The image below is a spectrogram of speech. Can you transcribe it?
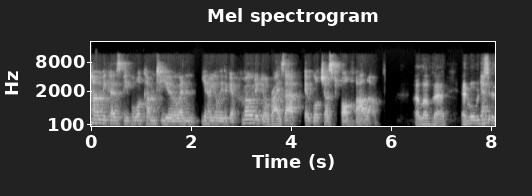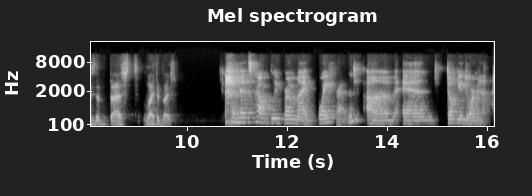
come because people will come to you and you know you'll either get promoted you'll rise up it will just all follow i love that and what would you say is the best life advice that's probably from my boyfriend um, and don't be a doormat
